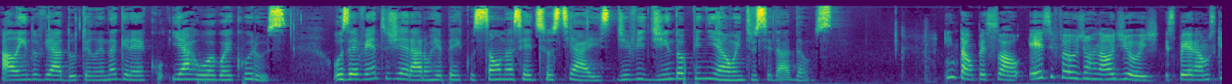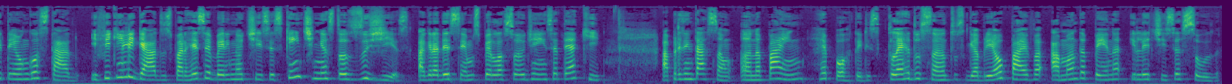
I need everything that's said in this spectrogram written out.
além do viaduto Helena Greco e a Rua Guaicurus. Os eventos geraram repercussão nas redes sociais, dividindo opinião entre os cidadãos. Então, pessoal, esse foi o jornal de hoje. Esperamos que tenham gostado. E fiquem ligados para receberem notícias quentinhas todos os dias. Agradecemos pela sua audiência até aqui. Apresentação: Ana Paim, repórteres Claire dos Santos, Gabriel Paiva, Amanda Pena e Letícia Souza.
